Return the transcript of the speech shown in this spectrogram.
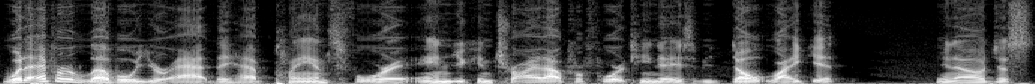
whatever level you're at, they have plans for it, and you can try it out for 14 days. If you don't like it, you know, just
